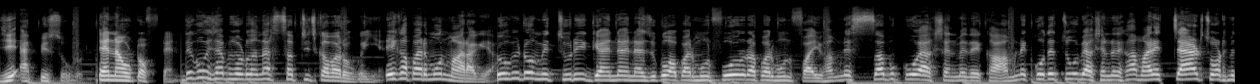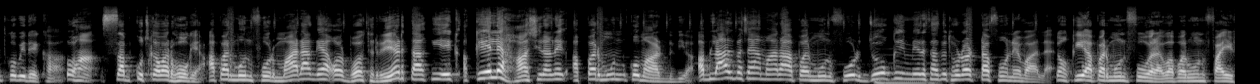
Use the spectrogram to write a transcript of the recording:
ये episode ten out of ten देखो, इस एपिसोड के अंदर सब चीज़ कवर हो गई है। एक अपर मून मारा गया। टोकिटो मित्सुरी गैना नेजुको अपर मून फोर और अपर मून फाइव हमने सबको एक्शन में देखा। हमने कोतेचो भी एक्शन में देखा। हमारे चैट शॉर्ट स्मिथ को भी देखा। तो हाँ सब कुछ कवर हो गया। अपर मून फोर मारा गया और बहुत रेयर था कि एक अकेले हाशिरा ने अपर मून को मार दिया। अब लास्ट बचा है हमारा अपर मून फोर जो कि मेरे साथ थोड़ा टफ होने वाला है। क्योंकि अपर मून फोर है, वो अपर मून फाइव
